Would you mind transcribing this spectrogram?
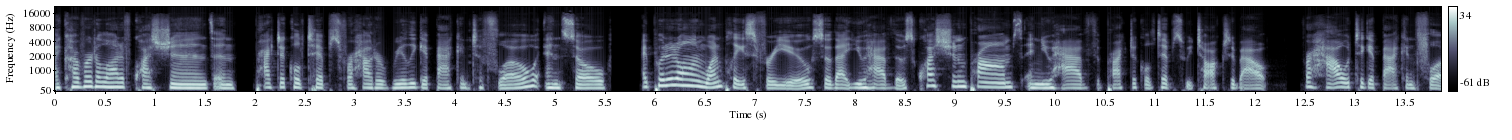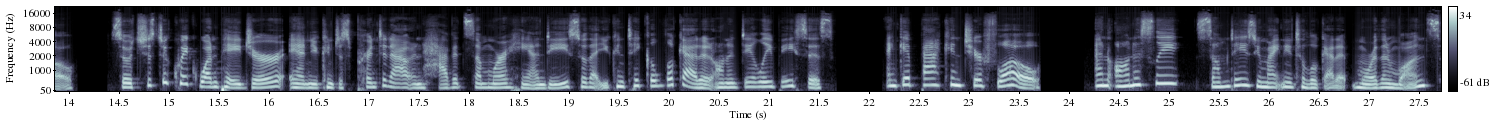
I covered a lot of questions and practical tips for how to really get back into flow. And so I put it all in one place for you so that you have those question prompts and you have the practical tips we talked about for how to get back in flow. So it's just a quick one pager and you can just print it out and have it somewhere handy so that you can take a look at it on a daily basis and get back into your flow. And honestly, some days you might need to look at it more than once.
